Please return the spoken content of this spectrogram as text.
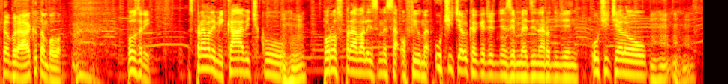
Dobre, ako tam bolo? Pozri, spravili mi kávičku, Mhm. porozprávali sme sa o filme Učiteľka, keďže dnes je Medzinárodný deň učiteľov. Mhm,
